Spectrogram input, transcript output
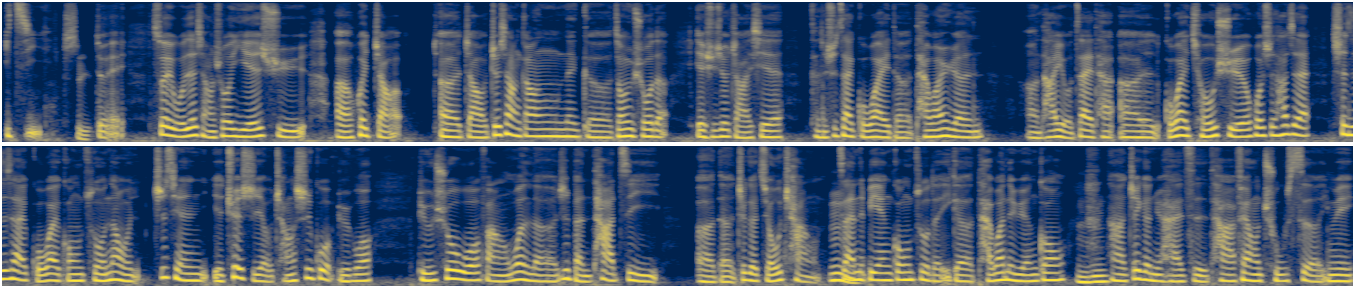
一集，是对，所以我在想说，也许呃会找呃找，就像刚刚那个宗玉说的，也许就找一些可能是在国外的台湾人。嗯、呃，他有在他呃国外求学，或是他在甚至在国外工作。那我之前也确实有尝试过，比如说，比如说我访问了日本踏迹呃的这个酒厂，在那边工作的一个台湾的员工。嗯哼，那这个女孩子她非常出色，因为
